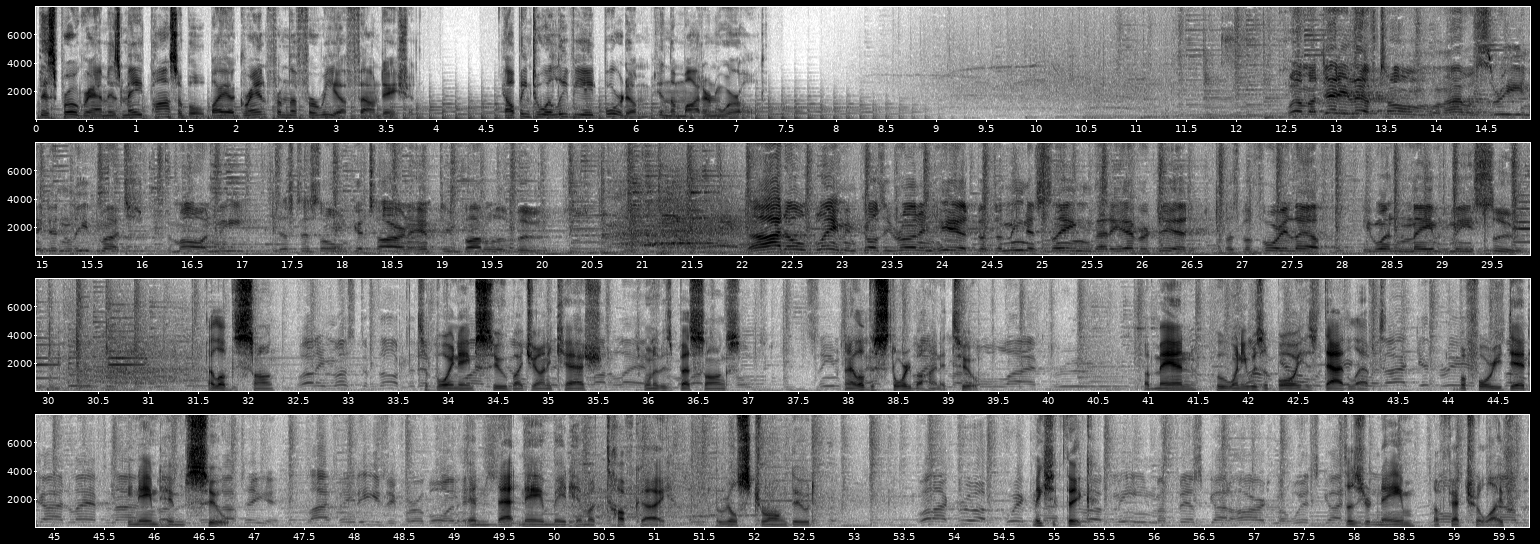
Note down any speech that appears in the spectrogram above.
This program is made possible by a grant from the Faria Foundation, helping to alleviate boredom in the modern world. Well, my daddy left home when I was three, and he didn't leave much to Ma and me. Just this old guitar and an empty bottle of booze. Now, I don't blame him because he run and hid, but the meanest thing that he ever did was before he left, he went and named me Sue. I love this song. Well, he must have thought that It's a boy named Sue by Johnny Cash. It's one of his best songs. And I love the story behind it too. A man who, when he was a boy, his dad left. Before he did, he named him Sue. And that name made him a tough guy, a real strong dude. Makes you think. Does your name affect your life?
